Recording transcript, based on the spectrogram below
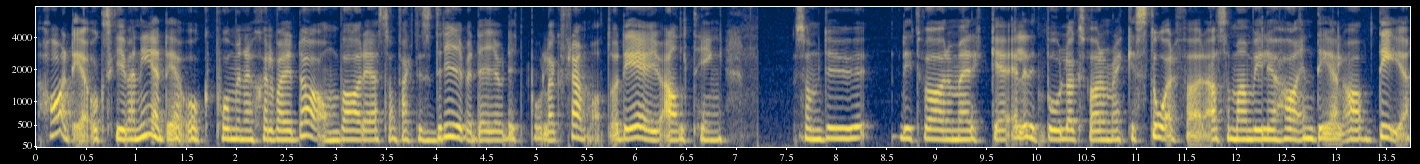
har det och skriva ner det och påminna dig själv varje dag om vad det är som faktiskt driver dig och ditt bolag framåt. Och det är ju allting som du ditt varumärke eller ditt bolags varumärke står för. Alltså man vill ju ha en del av det.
